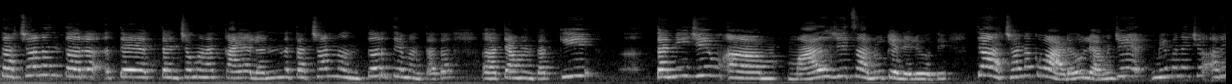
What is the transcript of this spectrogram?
त्याच्यानंतर ते त्यांच्या मनात काय आलं? त्याच्यानंतर ते म्हणतात त्या म्हणतात की त्यांनी जी माल जे जी चालू केलेली होती त्या अचानक वाढवल्या. म्हणजे मी म्हणायचे अरे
